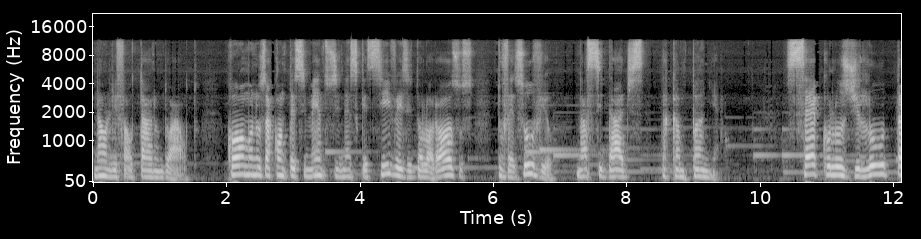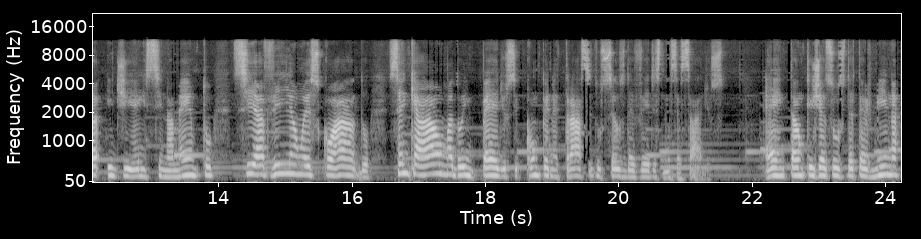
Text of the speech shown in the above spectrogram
não lhe faltaram do alto, como nos acontecimentos inesquecíveis e dolorosos do Vesúvio nas cidades da Campânia. Séculos de luta e de ensinamento se haviam escoado sem que a alma do império se compenetrasse dos seus deveres necessários. É então que Jesus determina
